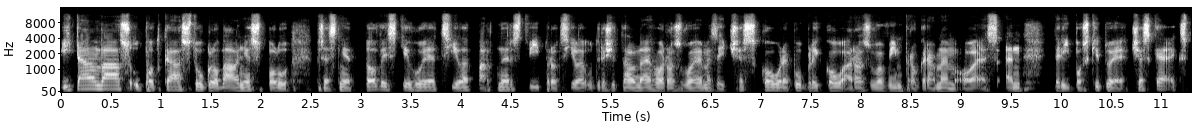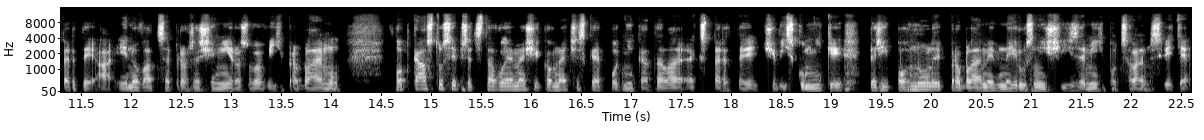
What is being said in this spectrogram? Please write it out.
Vítám vás u podcastu Globálně spolu. Přesně to vystihuje cíle partnerství pro cíle udržitelného rozvoje mezi Českou republikou a rozvojovým programem OSN, který poskytuje české experty a inovace pro řešení rozvojových problémů. V podcastu si představujeme šikovné české podnikatele, experty či výzkumníky, kteří pohnuli problémy v nejrůznějších zemích po celém světě.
